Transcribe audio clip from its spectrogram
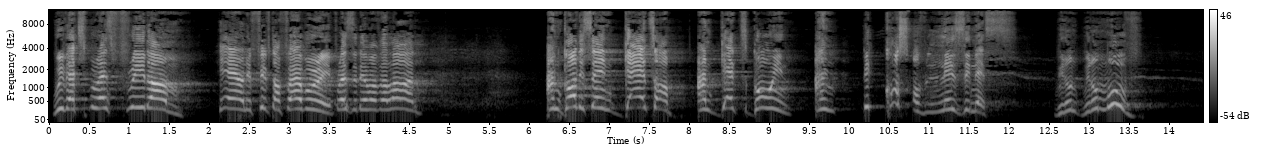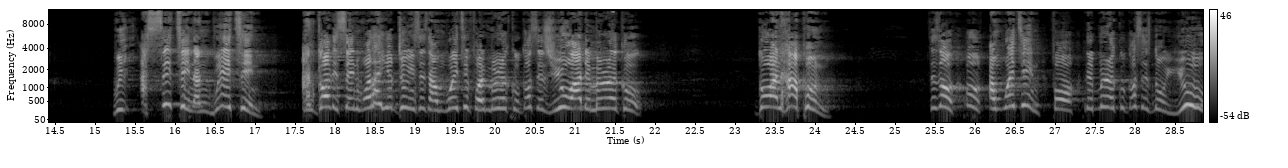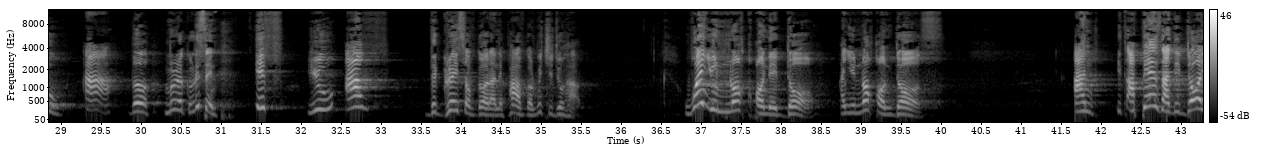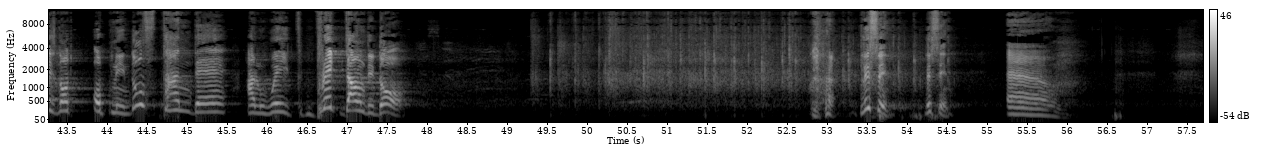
We've experienced freedom here on the 5th of February. Praise the name of the Lord. And God is saying, get up and get going. And because of laziness, we don't, we don't move. We are sitting and waiting. And God is saying, What are you doing? He says, I'm waiting for a miracle. God says, You are the miracle. Go and happen. He says, Oh, oh, I'm waiting for the miracle. God says, No, you are the miracle. Listen, if you have the grace of God and the power of God, which you do have, when you knock on a door and you knock on doors, and it appears that the door is not opening, don't stand there and wait. Break down the door. listen, listen. Um,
